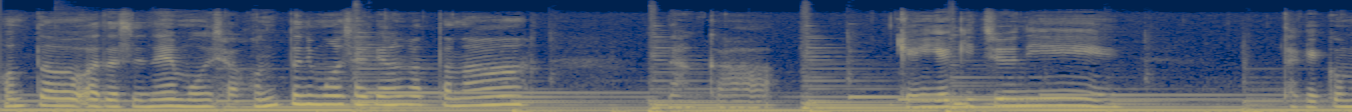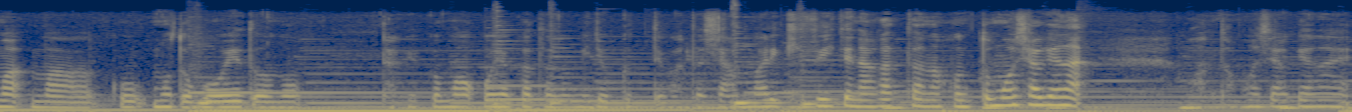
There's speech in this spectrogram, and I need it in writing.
本当私ね申し本当に申し訳なかったな。なんか現役中に竹熊まあ元豪栄道の竹熊親方の魅力って私あんまり気づいてなかったな。本当申し訳ない。本当申し訳ない。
